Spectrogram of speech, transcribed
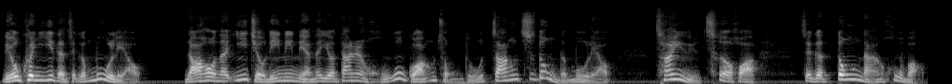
刘坤一的这个幕僚。然后呢，一九零零年呢，又担任湖广总督张之洞的幕僚，参与策划。这个东南互保，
